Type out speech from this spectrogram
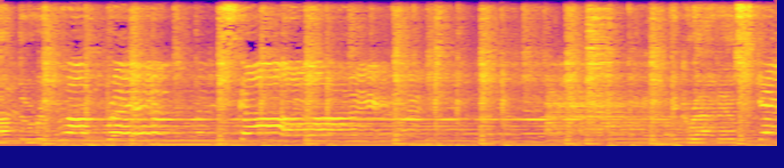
Under a blood red sky, the ground is.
